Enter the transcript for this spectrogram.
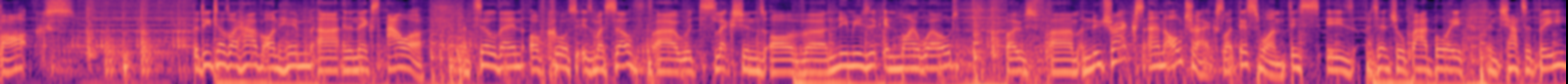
Barks. The details I have on him uh, in the next hour. Until then, of course, it is myself uh, with selections of uh, new music in my world, both um, new tracks and old tracks like this one. This is Potential Bad Boy and Chatter B.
